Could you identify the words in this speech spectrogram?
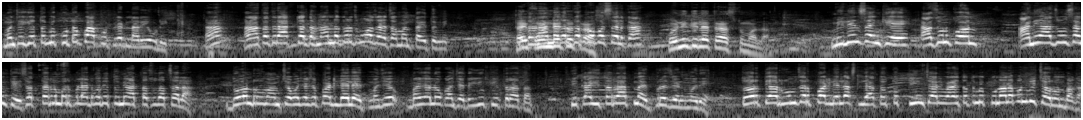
म्हणजे हे तुम्ही कुठं पाप फेडणार एवढी? हा? आता तरी अख्खा धनानगरच मोजायचा म्हणताय तुम्ही. ताई कोण धनानगर देतो गप्प त्रास? बसेल का? कोणी दिला त्रास तुम्हाला? मिलिंद संख्ये अजून कोण? आणि अजून सांगते सत्तर नंबर फ्लॅटमध्ये तुम्ही आता सुद्धा चला. दोन रूम आमच्या म्हणजे अशा पडलेले आहेत. म्हणजे भैया लोकांच्या ते युपीत राहतात. ती काही इथं राहत नाहीत प्रेझेंटमध्ये तर त्या रूम जर पडलेल्या असल्या तर तो तीन चार वेळा तर तुम्ही कुणाला पण विचारून बघा.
